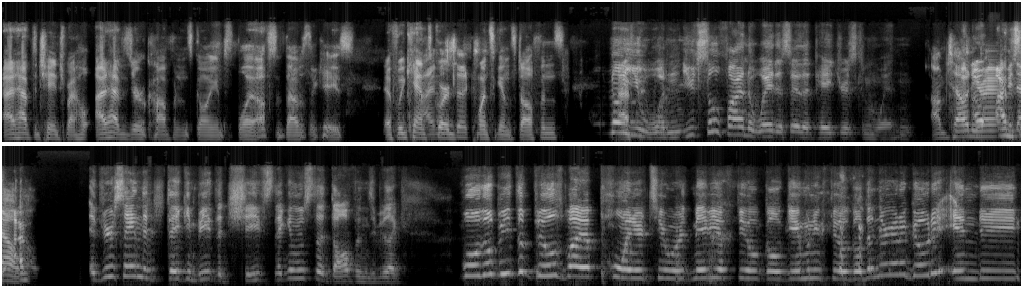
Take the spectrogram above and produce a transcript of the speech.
I'd have to change my whole I'd have zero confidence going into the playoffs if that was the case. If we can't Nine score six. points against Dolphins, No, After- you wouldn't. You'd still find a way to say that Patriots can win. I'm telling you I- right I'm- now. I'm- If you're saying that they can beat the Chiefs, they can lose to the Dolphins. You'd be like, well, they'll beat the Bills by a point or two, or maybe a field goal, game winning field goal. Then they're gonna go to Indy,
